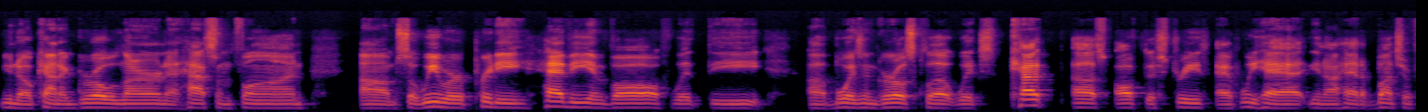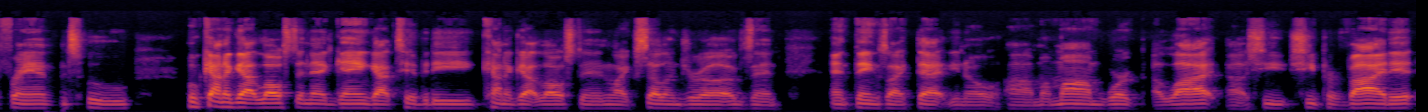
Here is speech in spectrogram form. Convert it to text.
you know, kind of grow, learn, and have some fun. Um, so we were pretty heavy involved with the uh, Boys and Girls Club, which kept us off the streets. If we had, you know, I had a bunch of friends who who kind of got lost in that gang activity, kind of got lost in like selling drugs and and things like that. You know, uh, my mom worked a lot. Uh, she she provided.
